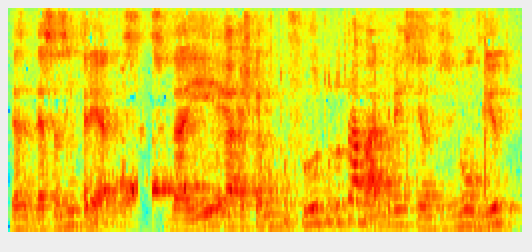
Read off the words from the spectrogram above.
dessas entregas. Isso daí acho que é muito fruto do trabalho que vem sendo desenvolvido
